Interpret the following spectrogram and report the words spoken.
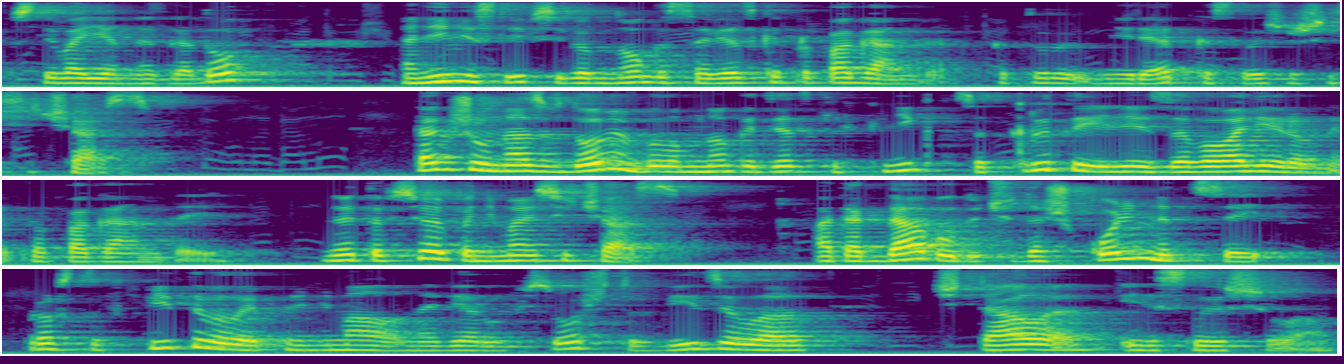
послевоенных годов они несли в себе много советской пропаганды, которую нередко слышишь и сейчас. Также у нас в доме было много детских книг с открытой или завуалированной пропагандой. Но это все я понимаю сейчас. А тогда, будучи дошкольницей, просто впитывала и принимала на веру все, что видела, читала или слышала.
